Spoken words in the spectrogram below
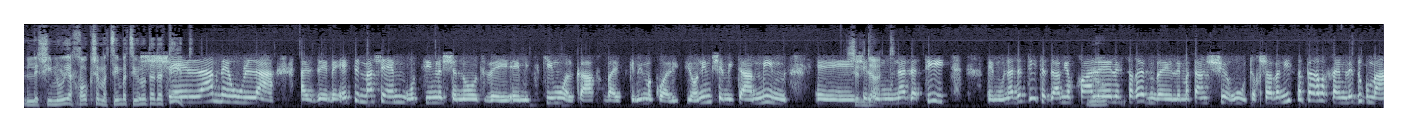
לשינוי החוק שמציעים בציונות הדתית שאלה מעולה. אז אה, בעצם מה שהם רוצים לשנות, והם הסכימו על כך בהסכמים הקואליציוניים, שמטעמים אה, של של. אמונה דתית, אמונה דתית, אדם יוכל נו. אה, לסרב ב- למתן שירות. עכשיו אני אספר לכם, לדוגמה,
